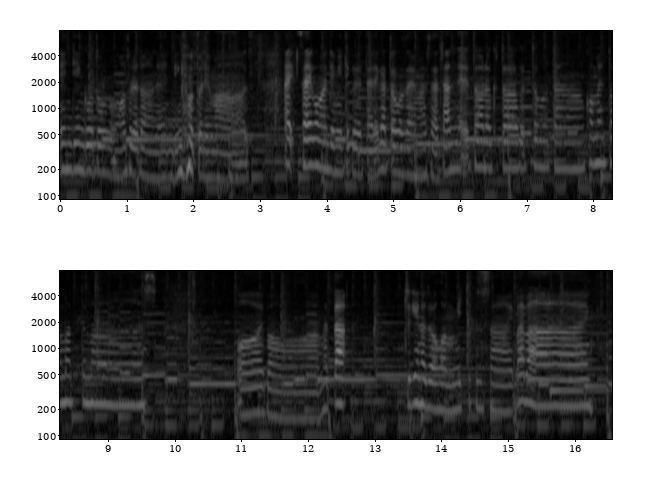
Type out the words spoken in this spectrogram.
エンディングを撮るのも忘れたのでエンディングを撮ります。はい。最後まで見てくれてありがとうございました。チャンネル登録とグッドボタンコメント待ってます。バイバイ。また次の動画も見てください。バイバイ。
